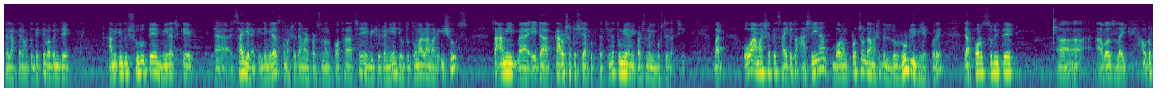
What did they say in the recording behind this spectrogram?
তাহলে আপনারা হয়তো দেখতে পাবেন যে আমি কিন্তু শুরুতে মিরাজকে সাইডে রাখি। যে মিরাজ, তোমার সাথে আমার পার্সোনাল কথা আছে এই বিষয়টা নিয়ে, যেহেতু তোমার আমার ইস্যুস আমি এটা কারোর সাথে শেয়ার করতে চাচ্ছি না, তুমি আর আমি পার্সোনালি বুঝতে যাচ্ছি বাট ও আমার সাথে সাইডে তো আসেই না, বরং প্রচণ্ড আমার সাথে রুডলি বিহেভ করে, যার ফলশ্রুতিতে I was like out of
